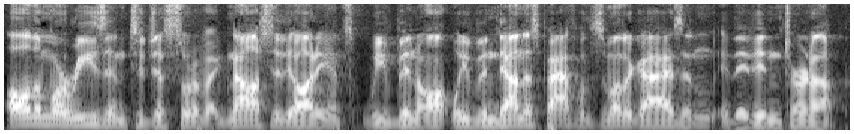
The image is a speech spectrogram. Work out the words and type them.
all the more reason to just sort of acknowledge to the audience we've been on, we've been down this path with some other guys and they didn't turn up.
